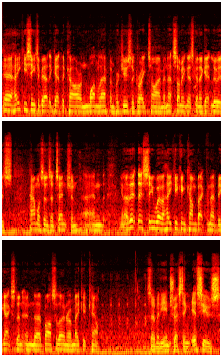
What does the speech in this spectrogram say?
Yeah, Heikki seems to be able to get the car on one lap and produce a great time, and that's something that's going to get Lewis Hamilton's attention. And you know, let, us see whether Heikki can come back from that big accident in uh, Barcelona and make it count. So many interesting issues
